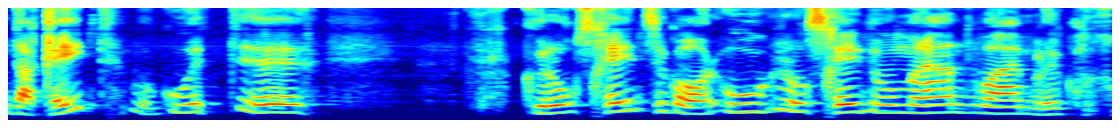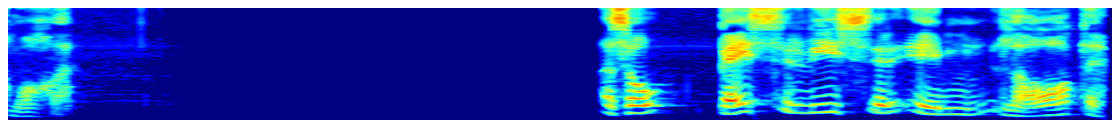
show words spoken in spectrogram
Und auch Kinder, die gut äh, Grosskinder, sogar Urgroßkinder, die wir haben, die einem glücklich machen. Also Besserwisser im Laden,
